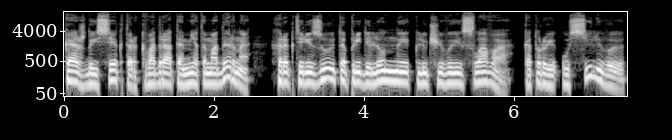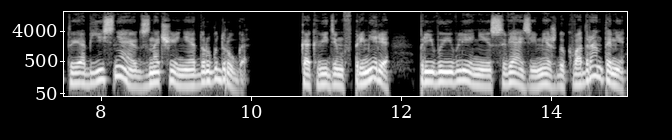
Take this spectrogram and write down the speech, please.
Каждый сектор квадрата метамодерна характеризует определенные ключевые слова, которые усиливают и объясняют значение друг друга. Как видим в примере, при выявлении связи между квадрантами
